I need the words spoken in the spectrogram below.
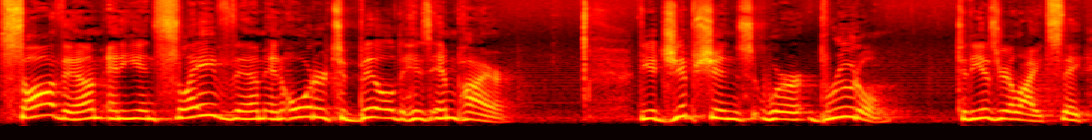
saw them and he enslaved them in order to build his empire. The Egyptians were brutal to the Israelites. They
